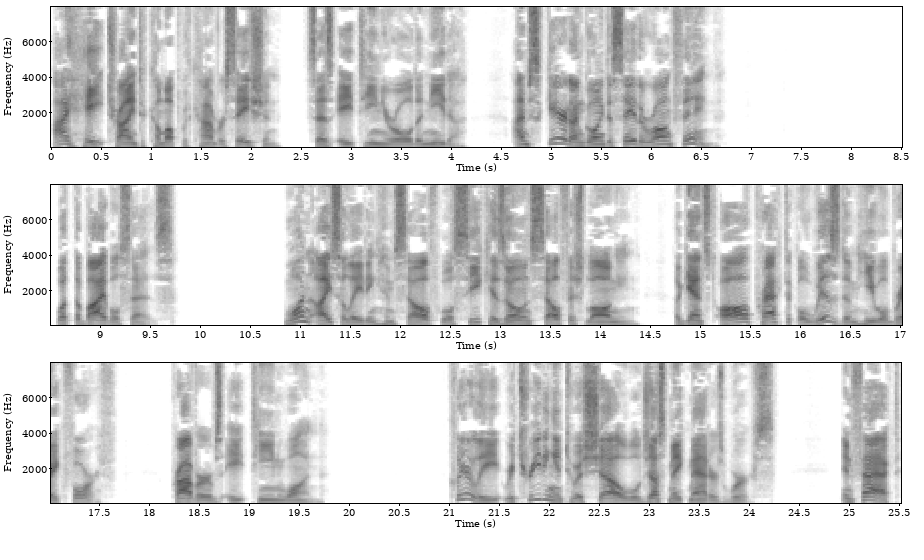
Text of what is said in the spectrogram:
I hate trying to come up with conversation, says 18 year old Anita. I'm scared I'm going to say the wrong thing. What the Bible says. One isolating himself will seek his own selfish longing Against all practical wisdom he will break forth. Proverbs 18:1. Clearly, retreating into a shell will just make matters worse. In fact,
